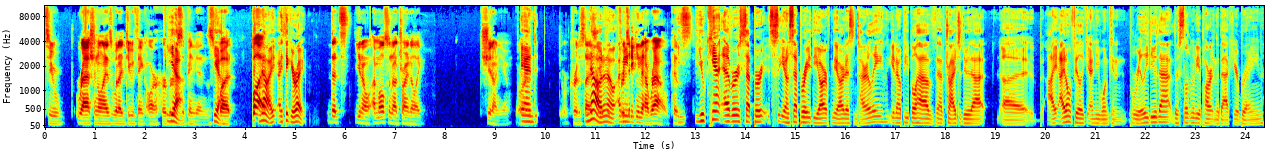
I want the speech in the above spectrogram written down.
to rationalize what I do think are Herbert's Yeah. opinions. Yeah. But but no, I, I think you're right. that's you know I'm also not trying to like shit on you or and or criticize No, you no, for, no, I for mean- taking that route y- because you can't ever separate you know separate the art from the artist entirely. You know, people have have tried to do that. Uh, I I don't feel like anyone can really do that. There's still going to be a part in the back of your brain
